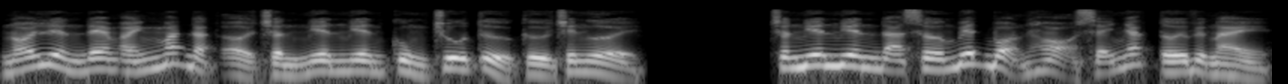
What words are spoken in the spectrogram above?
Nói liền đem ánh mắt đặt ở Trần Niên Niên cùng Chu Tử Cừ trên người. Trần Niên Niên đã sớm biết bọn họ sẽ nhắc tới việc này,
